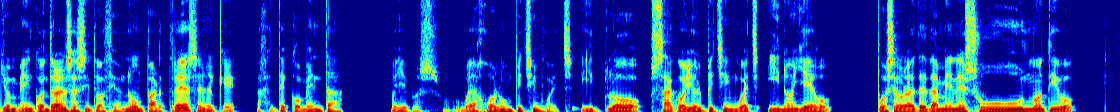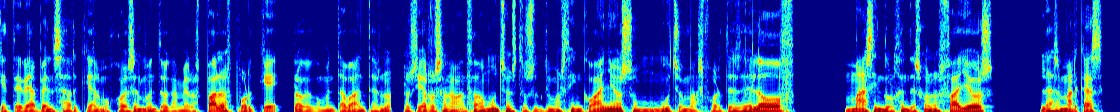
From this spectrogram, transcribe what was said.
Yo me he encontrado en esa situación, ¿no? Un par 3 en el que la gente comenta, oye, pues voy a jugar un pitching wedge y luego saco yo el pitching wedge y no llego, pues seguramente también es un motivo que te dé a pensar que a lo mejor es el momento de cambiar los palos, porque lo que comentaba antes, ¿no? Los hierros han avanzado mucho en estos últimos cinco años, son mucho más fuertes de love, más indulgentes con los fallos, las marcas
